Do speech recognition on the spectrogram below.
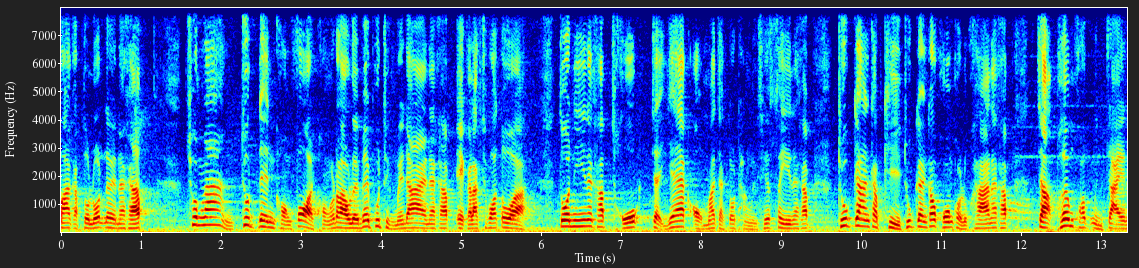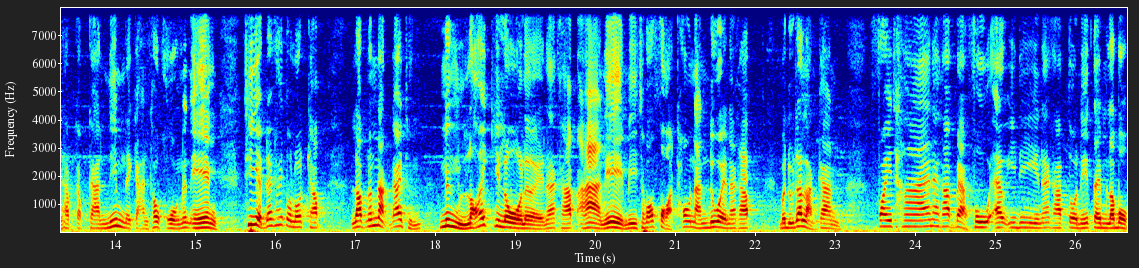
มากับตัวรถเลยนะครับ ช่วงล่างจุดเด่นของ Ford ของเราเลยไม่พูดถึงไม่ได้นะครับ เอกลักษณ์เฉพาะตัว ตัวนี้นะครับโชคจะแยกออกมาจากตัวถังหรือเชสซีนะครับทุกการขับขี่ทุกการเข้าโค้งของลูกค้านะครับจะเพิ่มความอุ่นใจนะครับกับการนิ่มในการเข้าโค้งนั่นเอง ที่เหยียบได้ข้างตัวรถครับรับน้ำหนักได้ถึง 100 กิโลเลยนะครับอ่านี่มีเฉพาะ Ford เท่านั้นด้วยนะครับมาดูด้านหลังกันไฟท้ายนะครับแบบ Full LED นะครับตัวนี้เต็มระบบ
